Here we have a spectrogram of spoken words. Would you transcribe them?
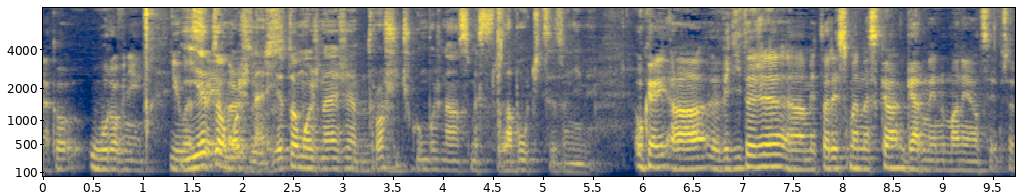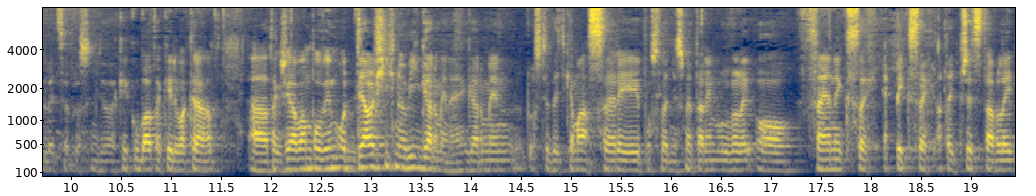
jako úrovni USA Je to možné, je to možné, že hmm. trošičku možná jsme slaboučce za nimi. OK, a vidíte, že my tady jsme dneska Garmin maniaci před více, prosím tě, taky Kuba, taky dvakrát. A, takže já vám povím o dalších nových Garminech. Garmin prostě teďka má sérii, posledně jsme tady mluvili o Phoenixech, Epixech a teď představili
